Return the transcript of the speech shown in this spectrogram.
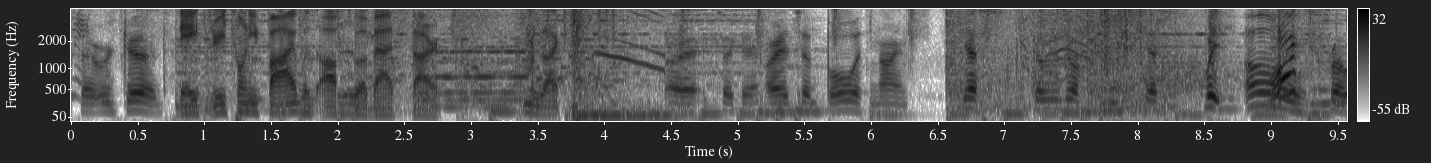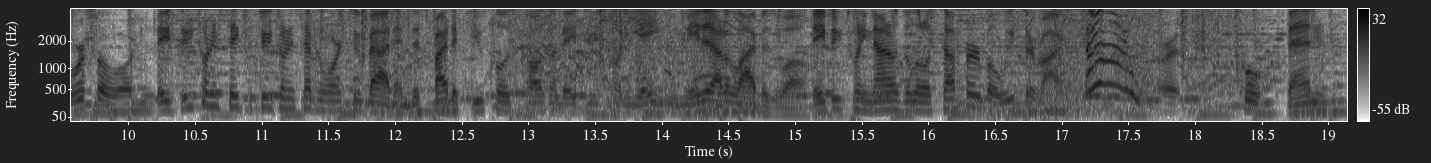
so we're good. Day 325 was off to a bad start. I'm gonna die. Alright, it's okay. Alright, it's a bull with nine. Yes, go, go, go. Yes. Wait, Oh. what? Bro, we're so lucky. Days 326 to 327 weren't too bad, and despite a few close calls on day 328, we made it out alive as well. Day 329 was a little tougher, but we survived. Alright, cool. Then,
